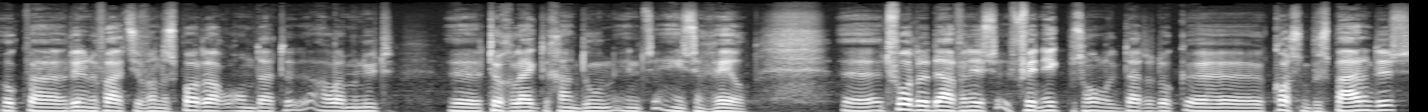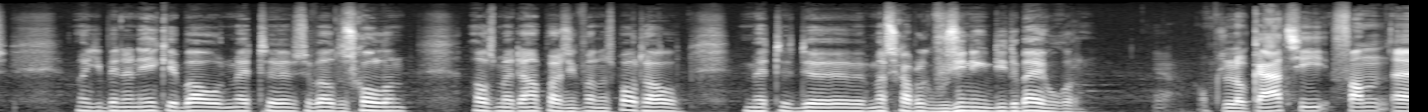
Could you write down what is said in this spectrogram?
ook qua renovatie van de sporthal, om dat alle minuut uh, tegelijk te gaan doen in, in zijn geheel. het voordeel daarvan is, vind ik persoonlijk, dat het ook kostenbesparend is. Want je bent in één keer bouwen met zowel de scholen als met de aanpassing van een sporthal, met de maatschappelijke voorzieningen die erbij horen op de locatie van uh,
